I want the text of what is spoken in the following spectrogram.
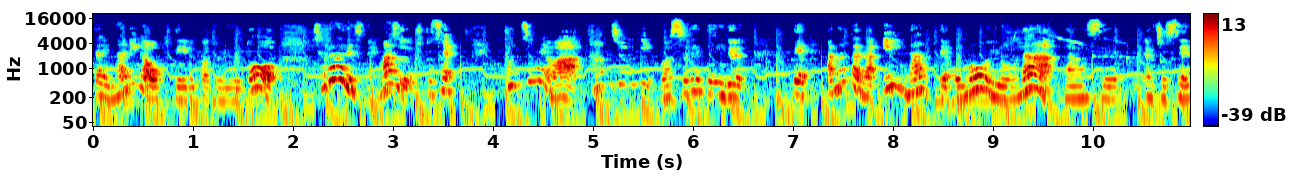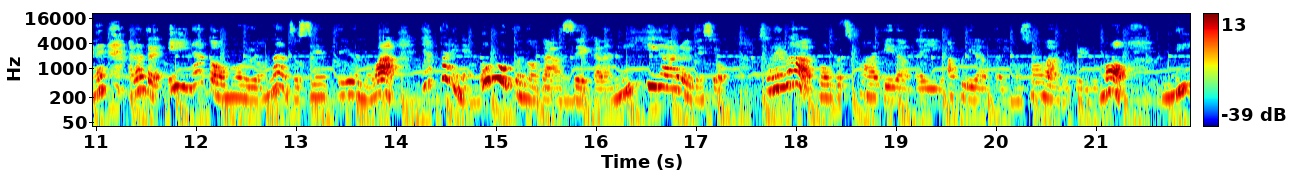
体何が起きているかというと、それはですね、まず一つ目。一つ目は単純に忘れている。で、あなたがいいなって思うような男性、女性ね、あなたがいいなと思うような女性っていうのは、やっぱりね、多くの男性から人気があるんですよ。それは婚活パーティーだったり、アプリだったりもそうなんだけれども、人気の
